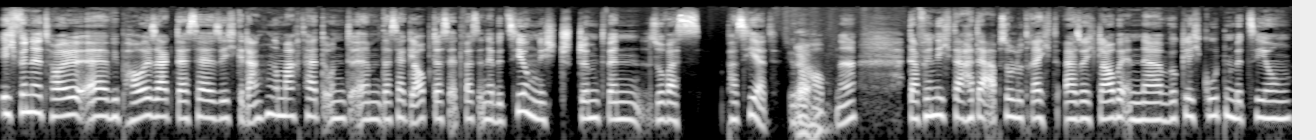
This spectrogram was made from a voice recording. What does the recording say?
Ich finde toll, äh, wie Paul sagt, dass er sich Gedanken gemacht hat und ähm, dass er glaubt, dass etwas in der Beziehung nicht stimmt, wenn sowas passiert überhaupt. Ja. Ne? Da finde ich, da hat er absolut recht. Also ich glaube, in einer wirklich guten Beziehung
